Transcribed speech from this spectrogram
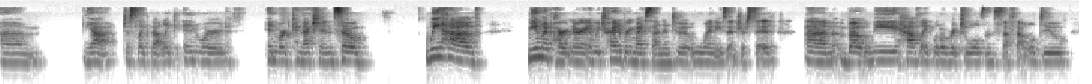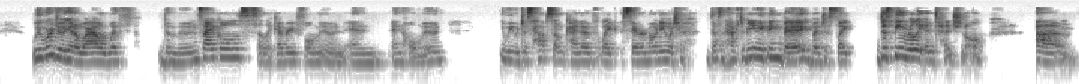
um yeah, just like that like inward inward connection. So we have me and my partner and we try to bring my son into it when he's interested. Um but we have like little rituals and stuff that we'll do. We were doing it a while with the moon cycles, so like every full moon and and whole moon we would just have some kind of like ceremony, which doesn't have to be anything big, but just like just being really intentional. Um,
